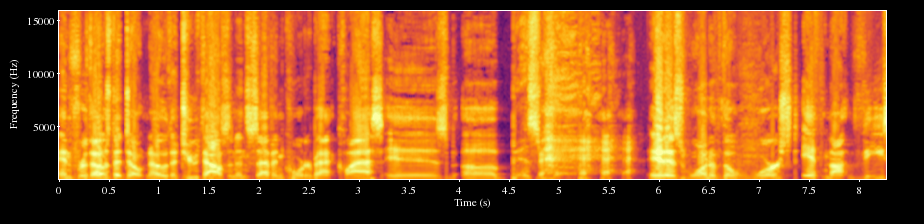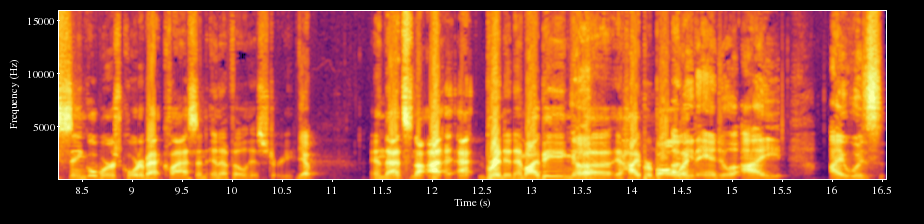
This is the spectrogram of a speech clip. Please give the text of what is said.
And for those that don't know, the 2007 quarterback class is abysmal. it is one of the worst, if not the single worst quarterback class in NFL history. Yep. And that's not, I, I, Brendan. Am I being no. uh, hyperbolic? I mean, Angelo, I I was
